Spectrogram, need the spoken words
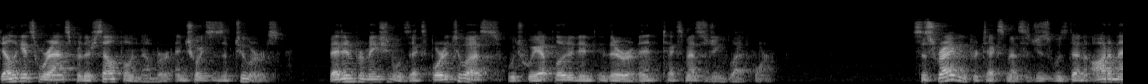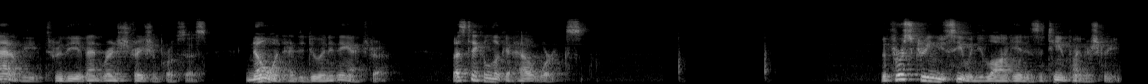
delegates were asked for their cell phone number and choices of tours. That information was exported to us, which we uploaded into their event text messaging platform. Subscribing for text messages was done automatically through the event registration process. No one had to do anything extra. Let's take a look at how it works. The first screen you see when you log in is the Team Finder screen.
